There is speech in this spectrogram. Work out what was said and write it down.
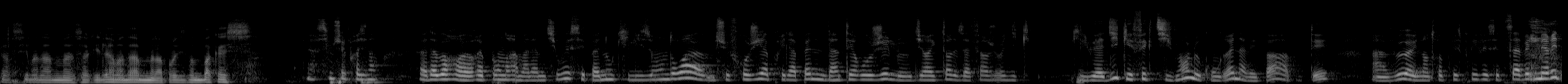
Merci Madame Sakila. Madame la Présidente Bacchès. Merci Monsieur le Président. Euh, d'abord, euh, répondre à Madame Tioué, c'est pas nous qui lisons le droit. Monsieur Frogy a pris la peine d'interroger le directeur des affaires juridiques, qui lui a dit qu'effectivement, le Congrès n'avait pas à voter un vœu à une entreprise privée. Ça avait le mérite,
